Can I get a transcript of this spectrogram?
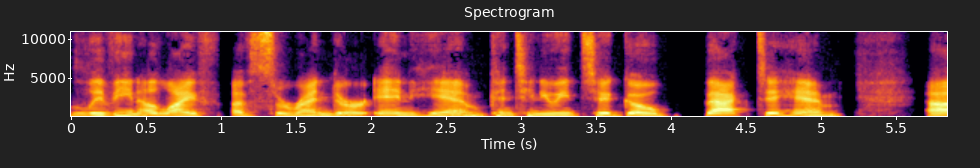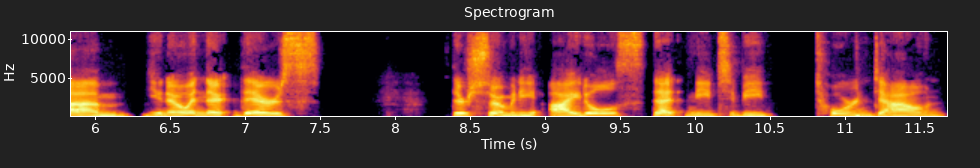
living a life of surrender in him continuing to go back to him. Um you know and there, there's there's so many idols that need to be torn down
